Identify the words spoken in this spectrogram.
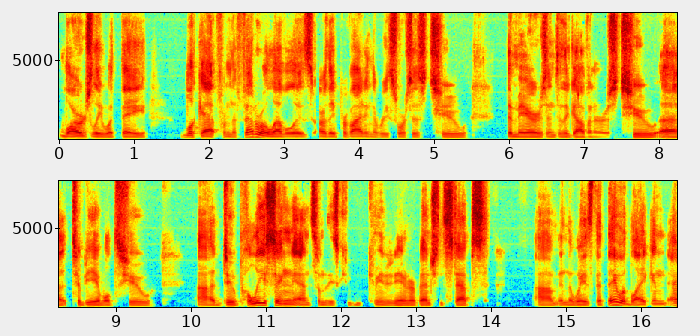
largely what they look at from the federal level is: are they providing the resources to the mayors and to the governors to uh, to be able to uh, do policing and some of these community intervention steps um, in the ways that they would like. And, I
